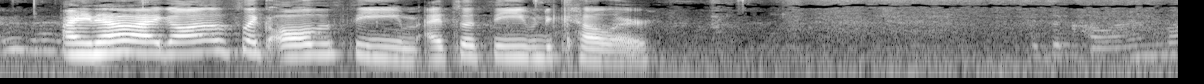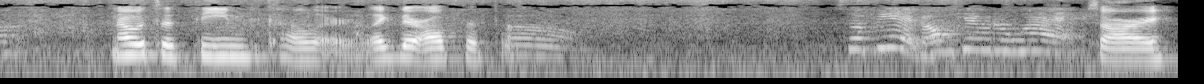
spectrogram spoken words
favorite. I know. I got it's like all the theme. It's a themed color. It's a coloring book. No, it's a themed color. Like they're all purple. Oh. Sophia, don't give it away. Sorry.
